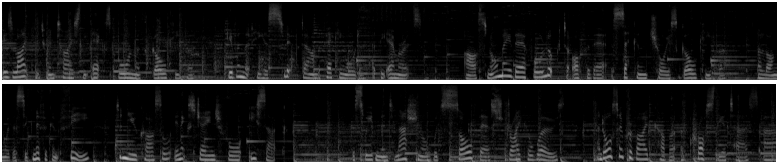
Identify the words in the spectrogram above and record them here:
is likely to entice the ex Bournemouth goalkeeper given that he has slipped down the pecking order at the Emirates. Arsenal may therefore look to offer their second choice goalkeeper, along with a significant fee, to Newcastle in exchange for Isak. The Sweden international, would solve their striker woes and also provide cover across the Atas, uh,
